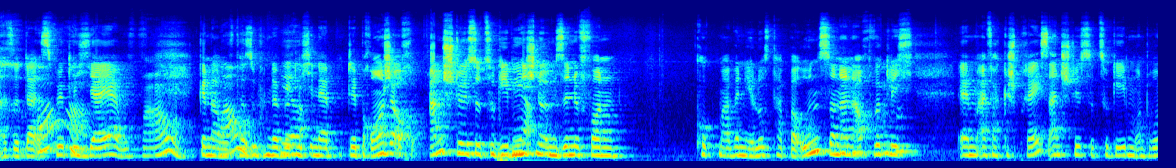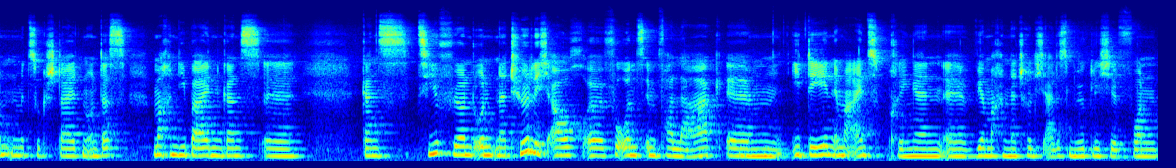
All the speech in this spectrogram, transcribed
also da ist ah. wirklich, ja, ja, Wow. genau, wir Wow. versuchen da wirklich Ja. in der, der Branche auch Anstöße zu geben, Ja. nicht nur im Sinne von, guckt mal, wenn ihr Lust habt bei uns, sondern Mhm. auch wirklich ähm, einfach Gesprächsanstöße zu geben und Runden mitzugestalten. Und das machen die beiden ganz, äh, ganz zielführend und natürlich auch äh, für uns im Verlag ähm, Ideen immer einzubringen. Äh, wir machen natürlich alles Mögliche von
